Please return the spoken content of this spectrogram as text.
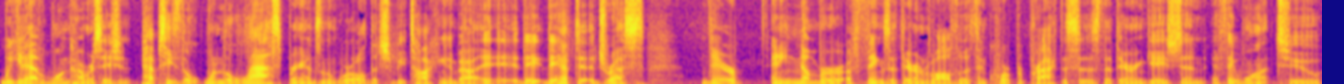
we could have one conversation, Pepsi's the one of the last brands in the world that should be talking about. i- i- they they have to address their any number of things that they're involved with in corporate practices that they're engaged in if they want to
